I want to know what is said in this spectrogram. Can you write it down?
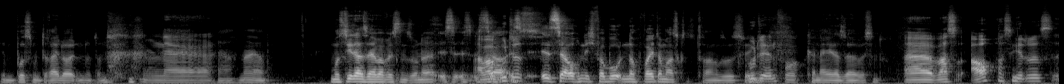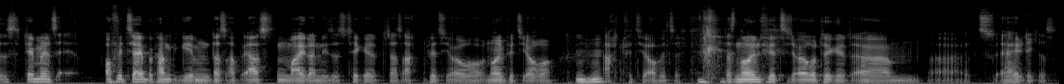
im Bus mit drei Leuten und dann. Nee. Ja, naja. Muss jeder selber wissen, so, ne? Ist, ist, Aber ist, ja, ist, ist ja auch nicht verboten, noch weiter Maske zu tragen, so deswegen. Gute Info. Kann ja jeder selber wissen. Äh, was auch passiert ist, ist, die haben jetzt offiziell bekannt gegeben, dass ab 1. Mai dann dieses Ticket, das 48 Euro, 49 Euro, 48 wäre auch witzig, das 49 Euro Ticket ähm, äh, erhältlich ist.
